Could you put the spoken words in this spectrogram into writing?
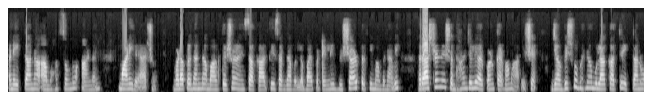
અને એકતાના આ મહોત્સવનો આનંદ માણી રહ્યા છે. વડાપ્રધાનના માર્ગદર્શન અને સહકારથી સરદાર વલ્લભભાઈ પટેલની વિશાળ પ્રતિમા બનાવી રાષ્ટ્રને શ્રદ્ધાંજલિ અર્પણ કરવામાં આવી છે. જ્યાં વિશ્વભરના મુલાકાતીઓ એકતાનો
